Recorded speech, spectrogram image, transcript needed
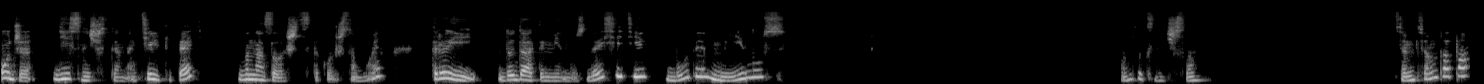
Отже, дійсна частина тільки 5, вона залишиться такою ж самою. 3 додати мінус 10 буде мінус комплексне число. Цим-цим, папа.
